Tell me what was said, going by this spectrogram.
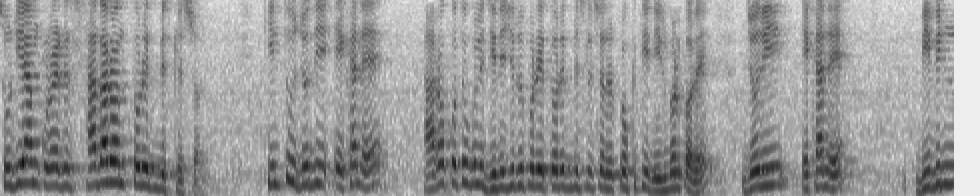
সোডিয়াম ক্লোরাইডের সাধারণ তড়িৎ বিশ্লেষণ। কিন্তু যদি এখানে আরও কতগুলি জিনিসের উপরে তড়িৎ বিশ্লেষণের প্রকৃতি নির্ভর করে, যদি এখানে বিভিন্ন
